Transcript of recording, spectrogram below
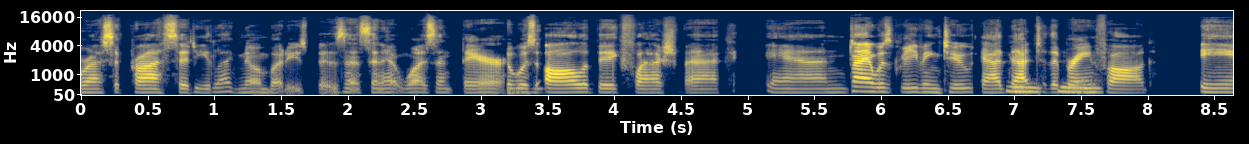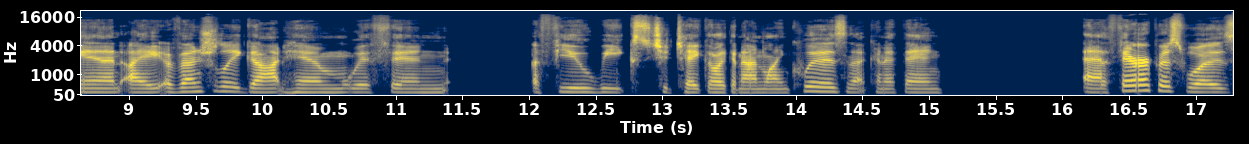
reciprocity like nobody's business and it wasn't there. It was mm-hmm. all a big flashback and I was grieving too. Add that to the brain mm-hmm. fog. And I eventually got him within a few weeks to take like an online quiz and that kind of thing. And the therapist was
